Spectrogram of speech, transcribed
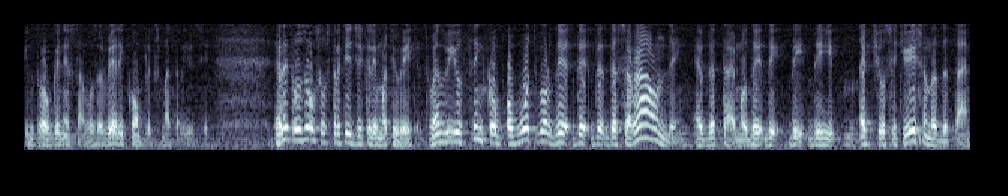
into Afghanistan was a very complex matter, you see. And it was also strategically motivated. When you think of, of what were the, the, the, the, surrounding at the time, or the, the, the, the actual situation at the time,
